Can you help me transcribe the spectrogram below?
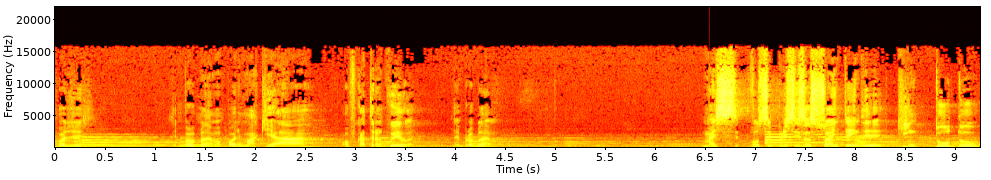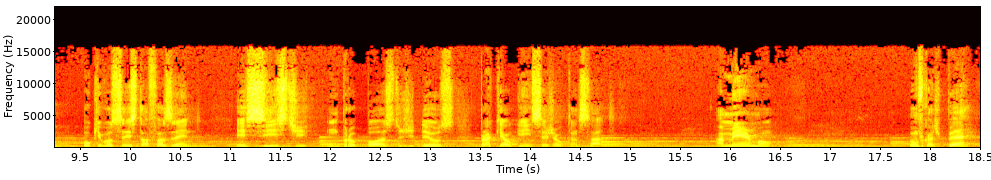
pode. Não tem problema, pode maquiar, pode ficar tranquila, não tem problema. Mas você precisa só entender que em tudo o que você está fazendo, existe um propósito de Deus para que alguém seja alcançado. Amém, irmão? Vamos ficar de pé?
